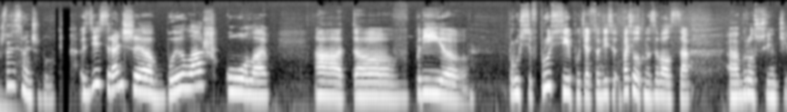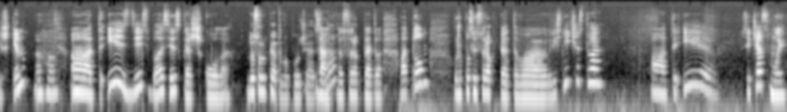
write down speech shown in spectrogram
Что здесь раньше было? Здесь раньше была школа а, а, при э, Пруссии, в Пруссии, получается, здесь поселок назывался а, Гросс-Швентишкин. Ага. А, и здесь была сельская школа. До 45-го, получается, Да, да? до 45-го. Потом, уже после 45-го, лесничество. А, и сейчас мы.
